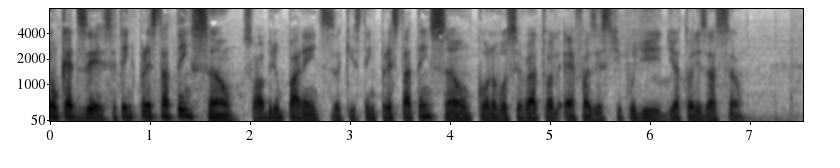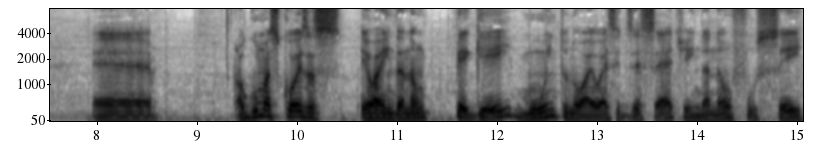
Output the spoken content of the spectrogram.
Então quer dizer, você tem que prestar atenção. Só abrir um parênteses aqui, você tem que prestar atenção quando você vai é, fazer esse tipo de, de atualização. É... Algumas coisas eu ainda não peguei muito no iOS 17, ainda não fucei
